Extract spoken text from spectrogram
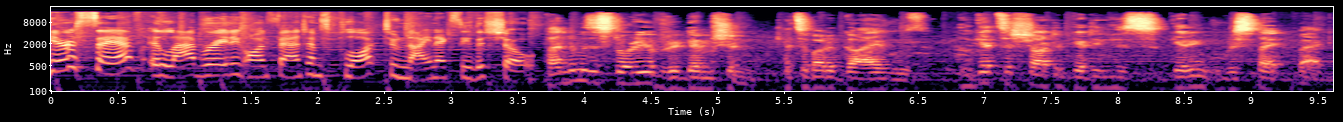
Here's Saif elaborating on Phantom's plot to 9XE the show. Phantom is a story of redemption. It's about a guy who's who gets a shot at getting his getting respect back.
